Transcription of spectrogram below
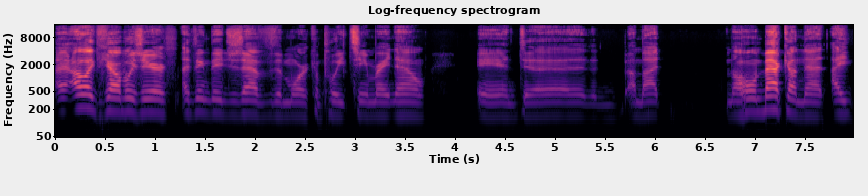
I, I like the Cowboys here. I think they just have the more complete team right now, and uh, I'm not, I'm not holding back on that. I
